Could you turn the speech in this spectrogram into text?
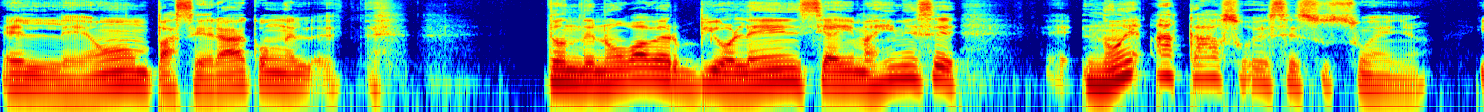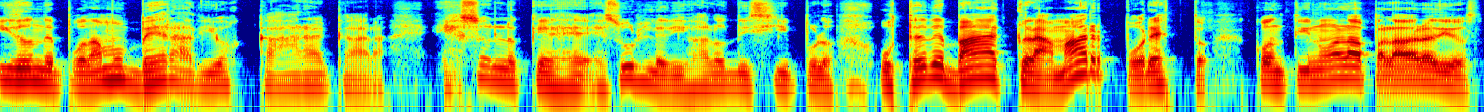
el león paseará con el... donde no va a haber violencia. Imagínense, eh, ¿no es acaso ese su sueño? Y donde podamos ver a Dios cara a cara. Eso es lo que Jesús le dijo a los discípulos. Ustedes van a clamar por esto. Continúa la palabra de Dios.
